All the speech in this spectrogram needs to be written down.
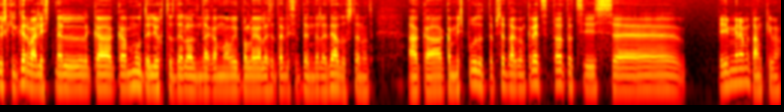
kuskil kõrvalistmel ka, ka muudel juhtudel olnud, aga ma võib-olla ei ole seda lihtsalt endale teadvustanud. aga, aga mis puudutab seda konkreetset autot, siis äh, pidin minema tankima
